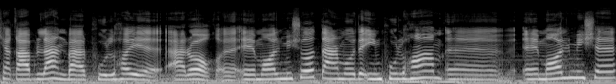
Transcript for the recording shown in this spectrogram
که قبلا بر پولهای عراق اعمال می‌شد. در مورد این پول ها هم اعمال میشه.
